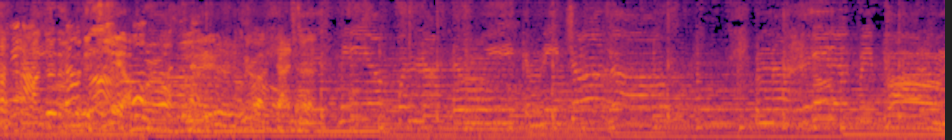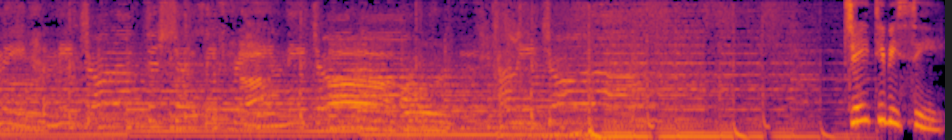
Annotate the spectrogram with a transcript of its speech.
여기는 앉아야 되는데 뒤에 안 보여. 네, 우리가 이렇게 앉아야 돼. JTBC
